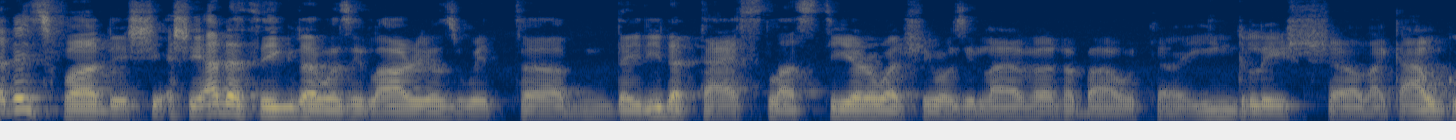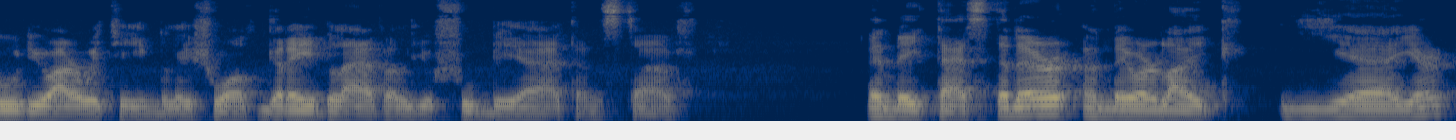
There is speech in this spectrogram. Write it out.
it is funny. She, she had a thing that was hilarious with, um, they did a test last year when she was 11 about uh, English, uh, like how good you are with English, what grade level you should be at and stuff. And they tested her and they were like, yeah, you're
